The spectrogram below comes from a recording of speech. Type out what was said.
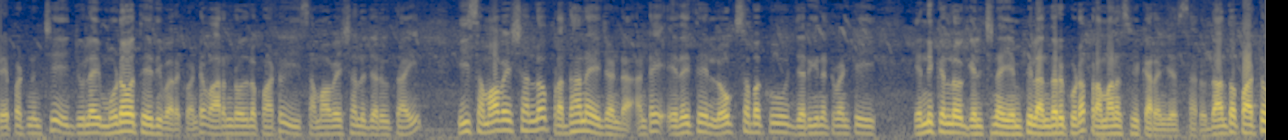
రేపటి నుంచి జూలై మూడవ తేదీ వరకు అంటే వారం రోజుల పాటు ఈ సమావేశాలు జరుగుతాయి. ఈ సమావేశాల్లో ప్రధాన ఎజెండా అంటే ఏదైతే లోక్సభకు జరిగినటువంటి ఎన్నికల్లో గెలిచిన ఎంపీలందరూ కూడా ప్రమాణ స్వీకారం చేస్తారు. దాంతోపాటు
